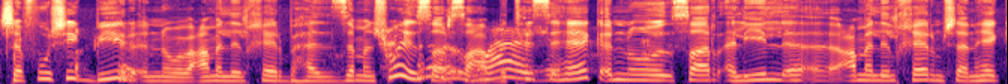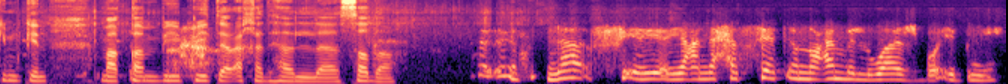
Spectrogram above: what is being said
شافوه شيء كبير إنه عمل الخير بهذا الزمن شوي صار صعب. بتحسي هيك إنه صار قليل آه، عمل الخير مشان هيك يمكن ما قام به بيتر أخذ هالصدى؟ لا في يعني حسيت إنه عمل واجبه ابني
